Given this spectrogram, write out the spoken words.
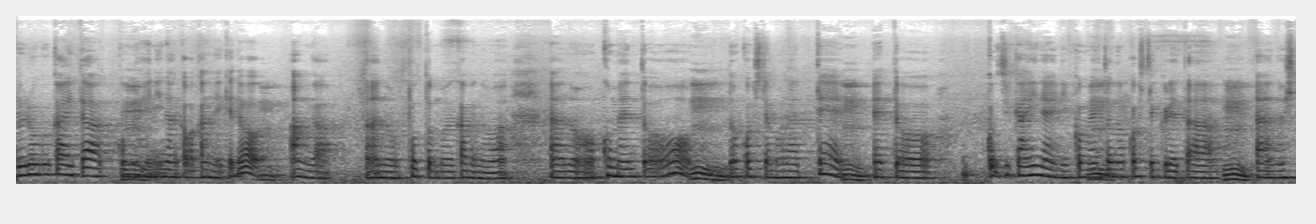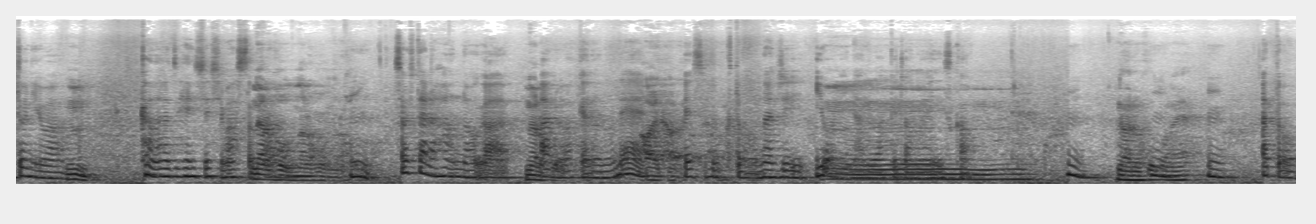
ブログ書いたこの辺になんか分かんないけど、うん。案があのポッと思い浮かぶのはあのコメントをうん残してもらって、うん。えっと、5時間以内にコメント残してくれた、うん。あの人にはうん。必ず返信しますとか。なるほどなるほどなるほど、うん、そしたら反応があるわけなのではいはい。Facebook と同じようになるわけじゃないですか。うーん。うん。なるほどね、うん、あと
